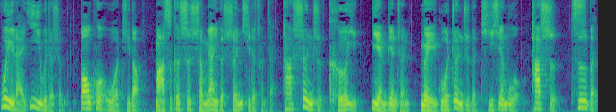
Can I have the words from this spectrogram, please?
未来意味着什么，包括我提到。马斯克是什么样一个神奇的存在？他甚至可以演变成美国政治的提线木偶。他是资本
